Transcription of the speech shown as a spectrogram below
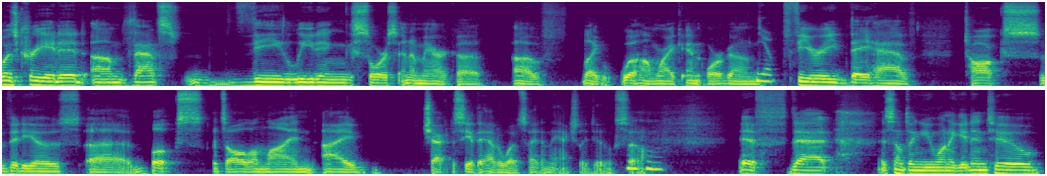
was created. Um, that's the leading source in America of like Wilhelm Reich and orgone Yep. theory. They have talks, videos, uh, books. It's all online. I check to see if they have a website, and they actually do. So if that is something you want to get into,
